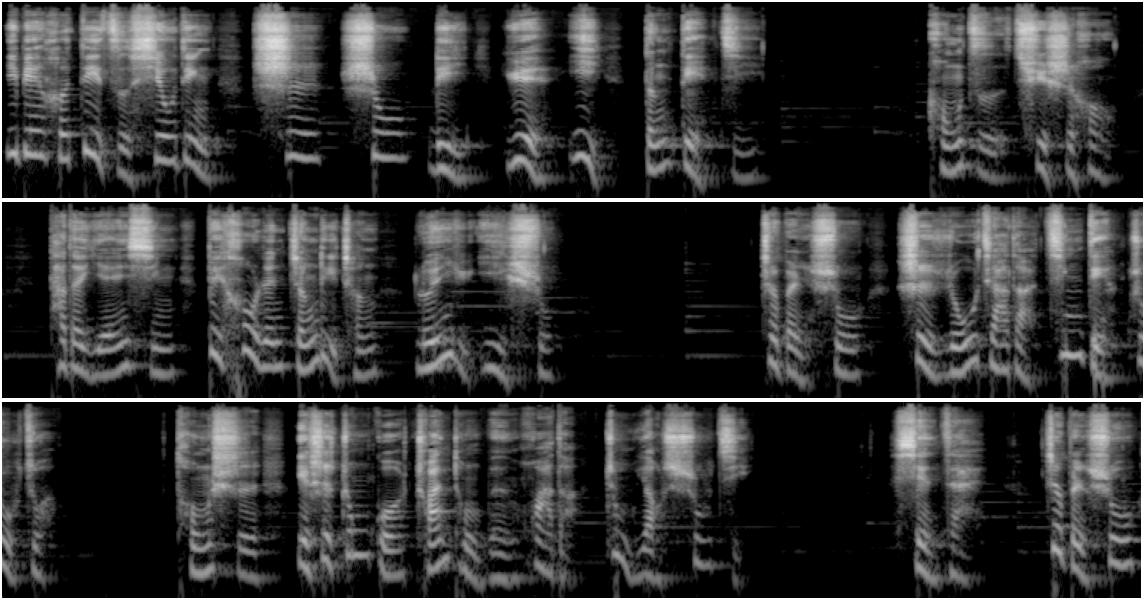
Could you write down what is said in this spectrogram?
一边和弟子修订诗、书、礼、乐、易等典籍。孔子去世后，他的言行被后人整理成《论语》一书。这本书是儒家的经典著作，同时也是中国传统文化的重要书籍。现在，这本书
